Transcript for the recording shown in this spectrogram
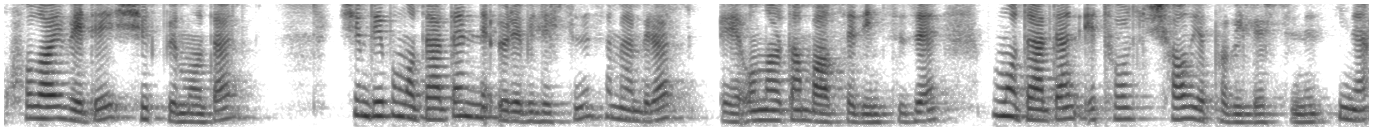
kolay ve de şık bir model. Şimdi bu modelden ne örebilirsiniz? Hemen biraz e, onlardan bahsedeyim size. Bu modelden etol şal yapabilirsiniz. Yine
